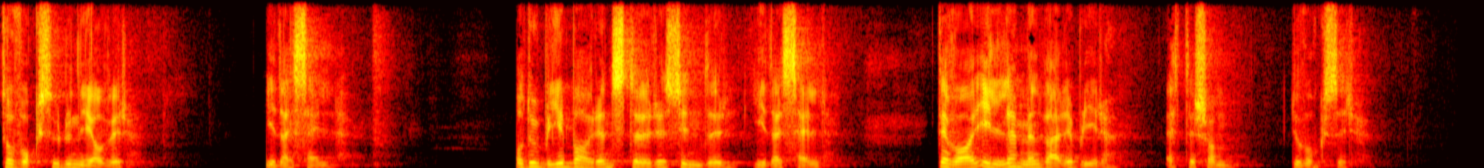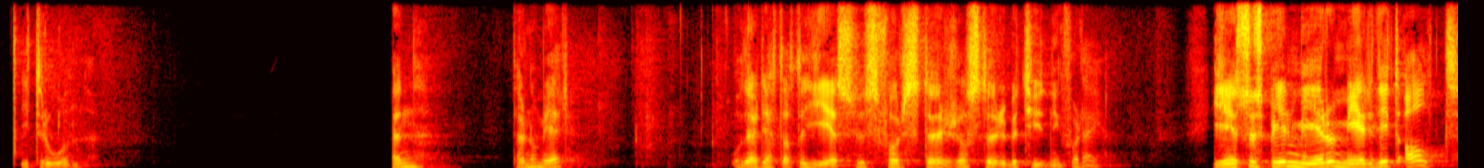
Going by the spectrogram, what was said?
så vokser du nedover i deg selv. Og du blir bare en større synder i deg selv. Det var ille, men verre blir det ettersom du vokser i troen. Men det er noe mer. Og det er dette at Jesus får større og større betydning for deg. Jesus blir mer og mer ditt alt.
